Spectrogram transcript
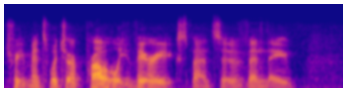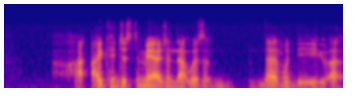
treatments, which are probably very expensive, and they I could just imagine that was a, that would be a,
